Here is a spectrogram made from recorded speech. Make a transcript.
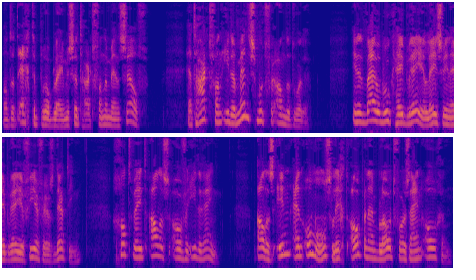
Want het echte probleem is het hart van de mens zelf. Het hart van ieder mens moet veranderd worden. In het Bijbelboek Hebreeën lezen we in Hebreeën 4 vers 13 God weet alles over iedereen. Alles in en om ons ligt open en bloot voor zijn ogen.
